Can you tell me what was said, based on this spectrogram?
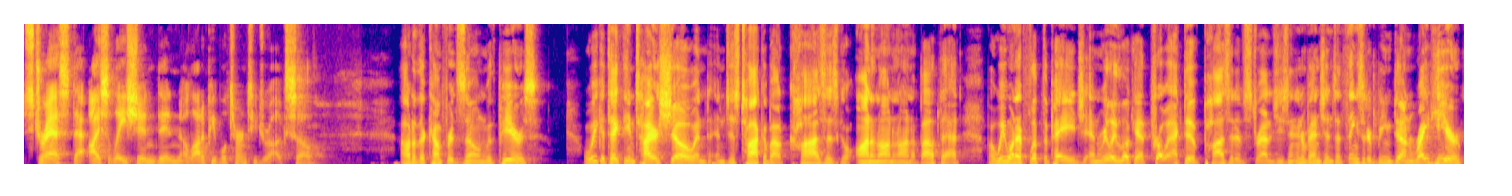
stress, that isolation, then a lot of people turn to drugs. So, out of their comfort zone with peers. We could take the entire show and, and just talk about causes, go on and on and on about that. But we want to flip the page and really look at proactive, positive strategies and interventions and things that are being done right here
